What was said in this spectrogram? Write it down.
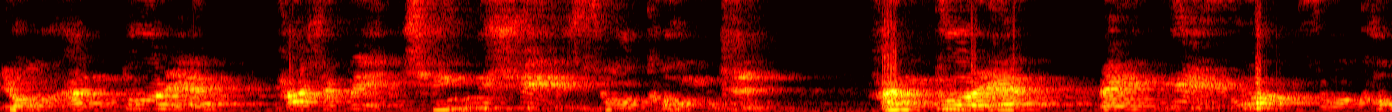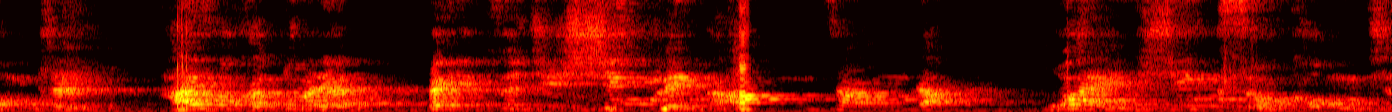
有很多人，他是被情绪所控制，很多人被欲望所控制，还有很多人被自己心灵肮脏的外心所控制，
